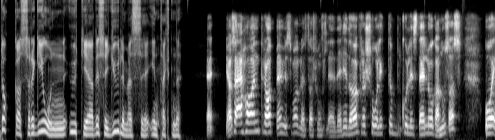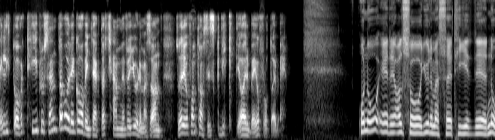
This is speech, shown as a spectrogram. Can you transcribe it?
deres region utgjør disse julemesseinntektene? Eh, ja, Jeg har en prat med hun som administrasjonsleder i dag for å se litt om hvordan det lå an hos oss. Og litt over 10 av våre gaveinntekter kommer fra julemessene. Så det er jo fantastisk viktig arbeid og flott arbeid. Og nå er det altså julemessetid eh, nå,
